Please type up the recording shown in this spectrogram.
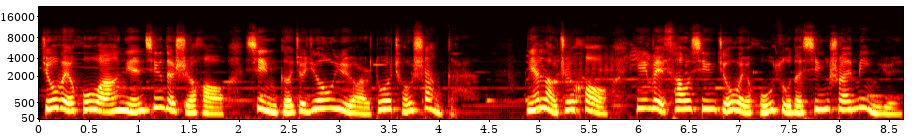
九尾狐王年轻的时候性格就忧郁而多愁善感，年老之后因为操心九尾狐族的兴衰命运，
